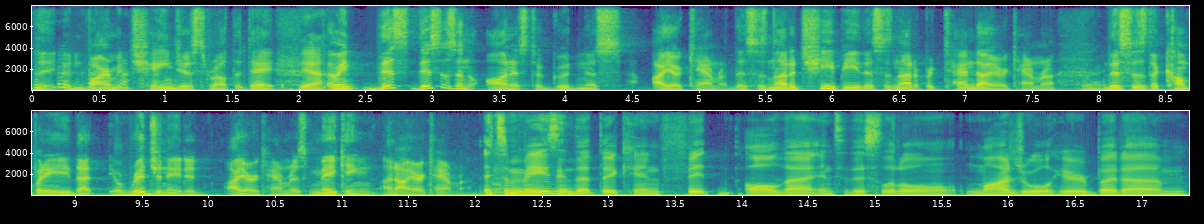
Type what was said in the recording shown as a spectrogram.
the environment changes throughout the day. Yeah. I mean, this this is an honest to goodness IR camera. This is not a cheapie. This is not a pretend IR camera. This is the company that originated IR cameras making an IR camera. It's amazing that they can fit all that into this little module here, but um,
